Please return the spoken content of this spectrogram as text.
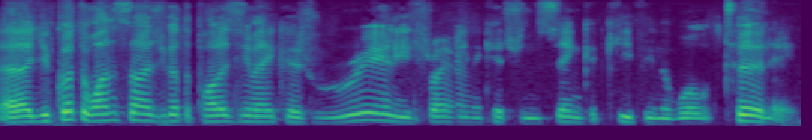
Uh, you've got the one side, you've got the policymakers really throwing the kitchen sink at keeping the world turning,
